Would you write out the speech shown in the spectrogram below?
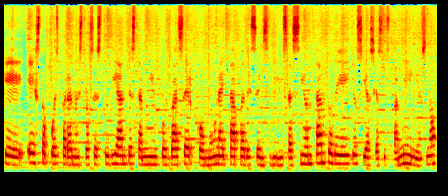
que esto pues para nuestros estudiantes también pues va a ser como una etapa de sensibilización tanto de ellos y hacia sus familias, ¿no?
